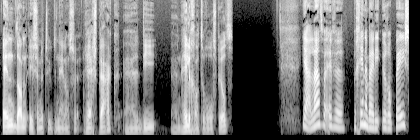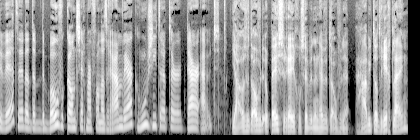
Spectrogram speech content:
En dan is er natuurlijk de Nederlandse rechtspraak, uh, die een hele grote rol speelt. Ja, laten we even beginnen bij die Europese wet. Hè, de, de, bovenkant zeg maar, van dat raamwerk. Hoe ziet dat er daaruit? Ja, als we het over de Europese regels hebben, dan hebben we het over de habitatrichtlijn.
